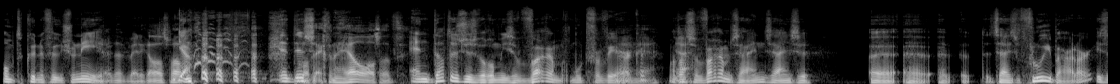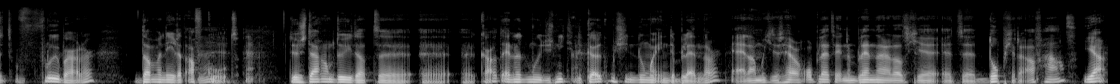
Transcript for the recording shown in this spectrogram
om te kunnen functioneren. Ja, dat weet ik alles van. Ja. en dus, dat was echt een hel was het. En dat is dus waarom je ze warm moet verwerken. Ja, ja. Want als ze warm zijn, zijn ze zijn ze vloeibaarder, is het vloeibaarder dan wanneer het afkoelt. Dus daarom doe je dat koud. En dat moet je dus niet in de keukenmachine doen, maar in de blender. Ja, en dan moet je dus heel erg opletten in de blender dat je het dopje eraf haalt. Ja.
